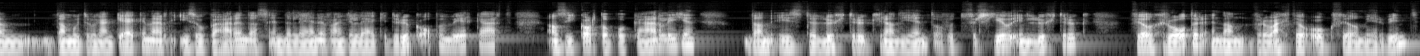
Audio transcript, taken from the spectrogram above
Um, dan moeten we gaan kijken naar de isobaren, dat zijn de lijnen van gelijke druk op een weerkaart. Als die kort op elkaar liggen, dan is de luchtdrukgradient of het verschil in luchtdruk veel groter en dan verwachten we ook veel meer wind.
